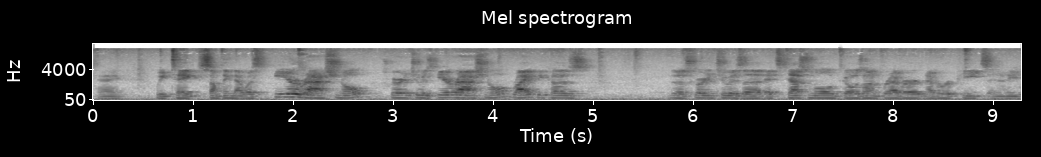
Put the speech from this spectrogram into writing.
Okay? We take something that was irrational. Square root of 2 is irrational, right? Because the square root of 2 is a its decimal goes on forever, never repeats in any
